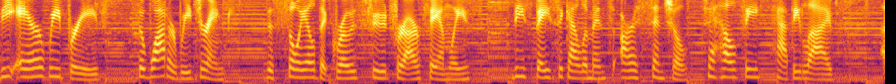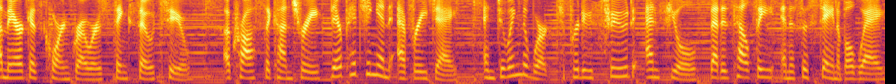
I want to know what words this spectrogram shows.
The air we breathe, the water we drink, the soil that grows food for our families. These basic elements are essential to healthy, happy lives. America's corn growers think so too. Across the country, they're pitching in every day and doing the work to produce food and fuel that is healthy in a sustainable way.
